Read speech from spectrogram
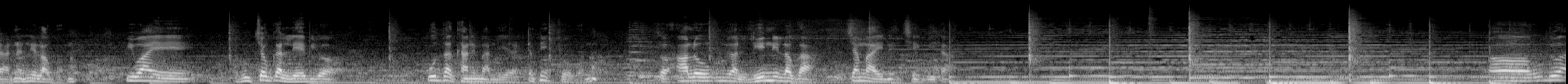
တာနှစ်နှစ်လောက်ပေါ့နော်ပြီးသွားရင်အခုကြောက်ကလဲပြီးတော့ကိုယ်သက်ခန်းထဲမှာနေရတာတစ်နှစ်ကျော်ပေါ့နော် ဆိုတော့အားလုံးဦးက၄နှစ်လောက်ကကျန်းမာရေးနဲ့အချိန်ပေးတာအာဦးတို့က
